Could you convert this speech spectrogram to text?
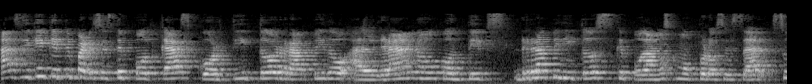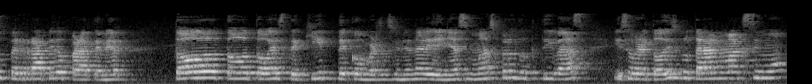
Así que, ¿qué te parece este podcast cortito, rápido, al grano, con tips rapiditos que podamos como procesar súper rápido para tener todo, todo, todo este kit de conversaciones navideñas más productivas y sobre todo disfrutar al máximo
